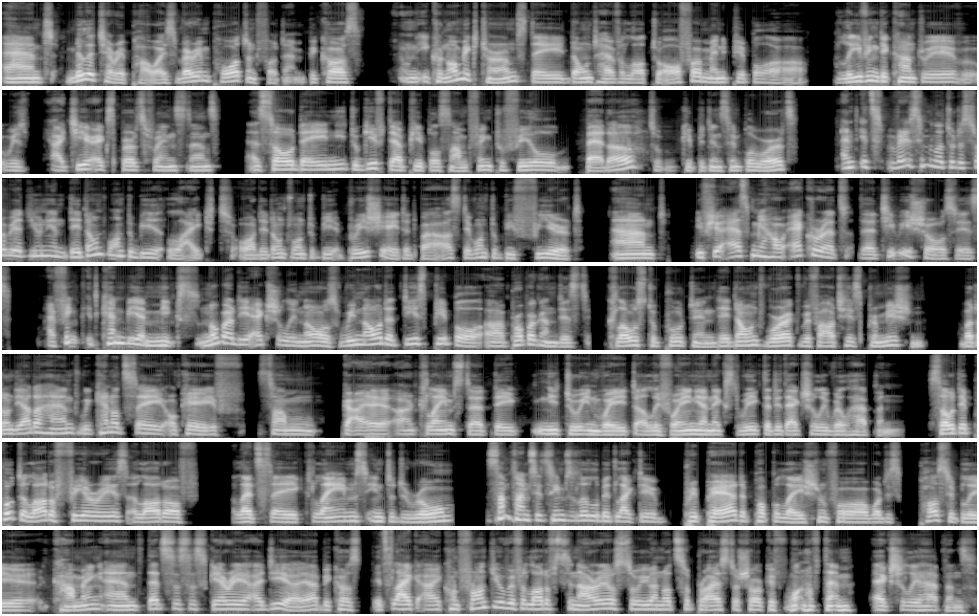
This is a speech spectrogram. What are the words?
And military power is very important for them because, in economic terms, they don't have a lot to offer. Many people are leaving the country with IT experts, for instance. And so they need to give their people something to feel better, to keep it in simple words. And it's very similar to the Soviet Union. They don't want to be liked or they don't want to be appreciated by us. They want to be feared. And if you ask me how accurate the TV shows is, I think it can be a mix. Nobody actually knows. We know that these people are propagandists close to Putin. They don't work without his permission. But on the other hand, we cannot say, okay, if some guy uh, claims that they need to invade uh, Lithuania next week, that it actually will happen. So they put a lot of theories, a lot of, let's say, claims into the room. Sometimes it seems a little bit like they prepare the population for what is possibly coming. And that's just a scary idea, yeah, because it's like I confront you with a lot of scenarios so you are not surprised or shocked if one of them actually happens.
